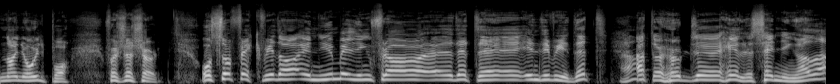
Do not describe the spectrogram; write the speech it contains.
han han holdt på for seg sjøl. Og så fikk vi da en ny melding fra eh, dette eh, individet, Ja. etter å ha hørt hele sendinga. da.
